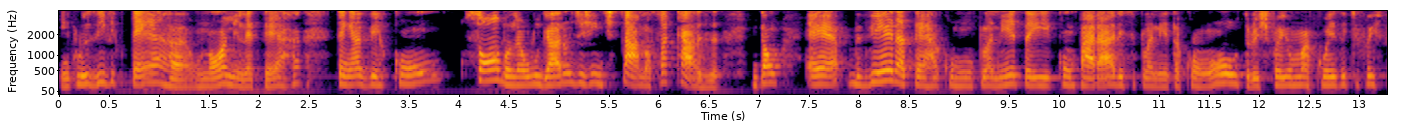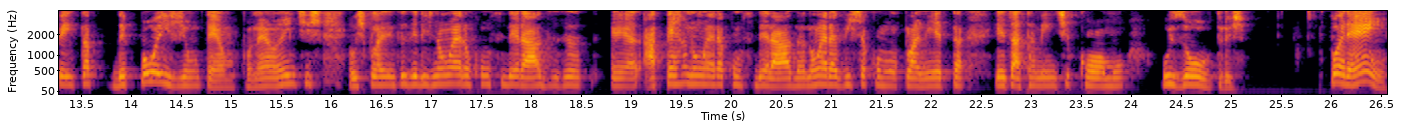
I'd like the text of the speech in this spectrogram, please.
Inclusive, Terra, o nome, né, Terra, tem a ver com solo, né, o lugar onde a gente está, nossa casa. Então, é, ver a Terra como um planeta e comparar esse planeta com outros foi uma coisa que foi feita depois de um tempo, né? Antes, os planetas eles não eram considerados, é, a Terra não era considerada, não era vista como um planeta exatamente como os outros. Porém,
